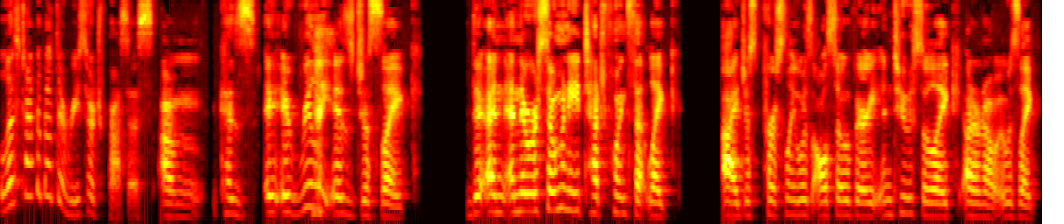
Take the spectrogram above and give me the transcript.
Let's talk about the research process, because um, it, it really is just like, the, and and there were so many touch points that like I just personally was also very into. So like, I don't know, it was like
